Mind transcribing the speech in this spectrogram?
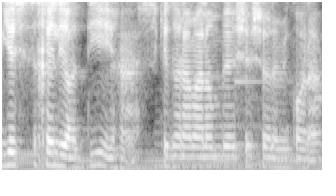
یه چیز خیلی عادی هست که دارم الان بهش اشاره می‌کنم.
